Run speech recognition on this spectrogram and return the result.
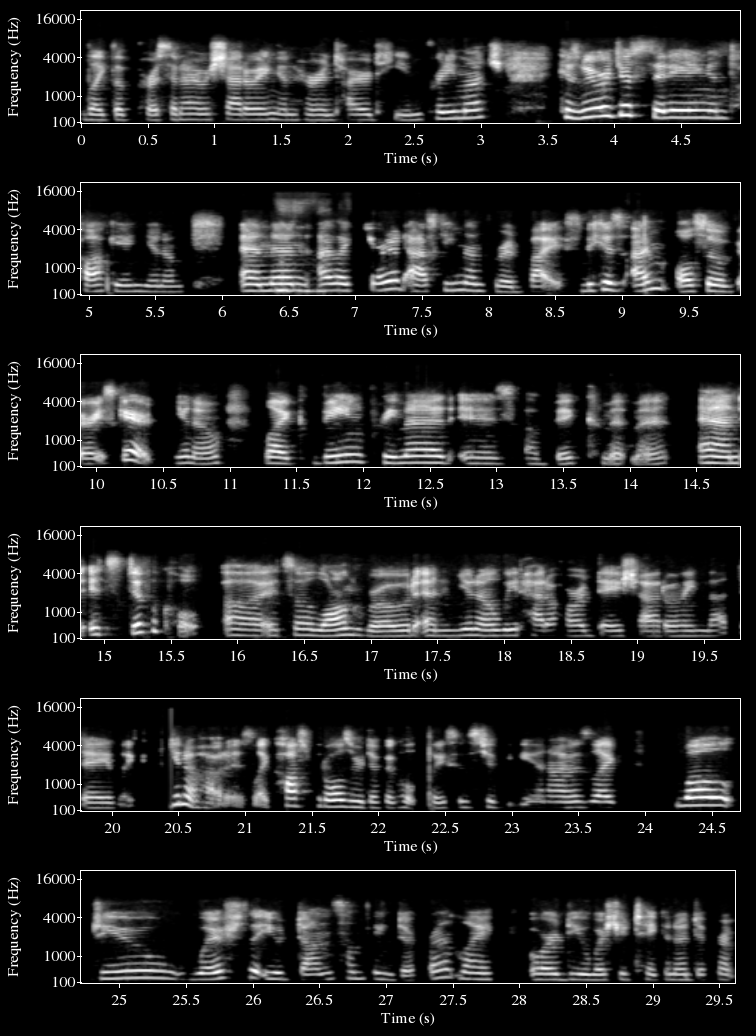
like the person I was shadowing and her entire team pretty much because we were just sitting and talking, you know. And then mm-hmm. I like started asking them for advice because I'm also very scared, you know. Like being pre-med is a big commitment and it's difficult. Uh it's a long road and you know, we'd had a hard day shadowing that day like you know how it is. Like hospitals are difficult places to be. And I was like, well, do you wish that you'd done something different? Like, or do you wish you'd taken a different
